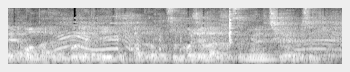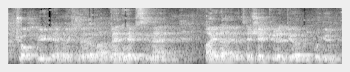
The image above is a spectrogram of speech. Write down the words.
e, onların buradaki eğitim kadromuzun, hocalarımızın, yöneticilerimizin çok büyük emekleri var. Ben hepsine ayrı ayrı teşekkür ediyorum. Bugün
